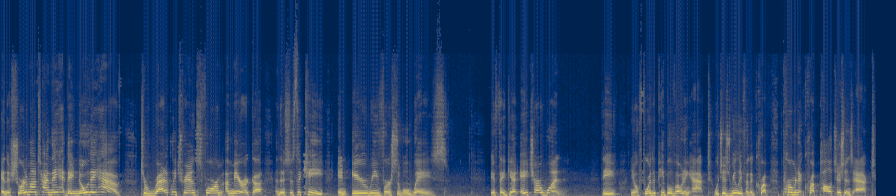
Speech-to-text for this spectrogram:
in the short amount of time they, ha- they know they have to radically transform America, and this is the key, in irreversible ways. If they get H.R. 1, the you know, For the People Voting Act, which is really for the corrupt, Permanent Corrupt Politicians Act,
